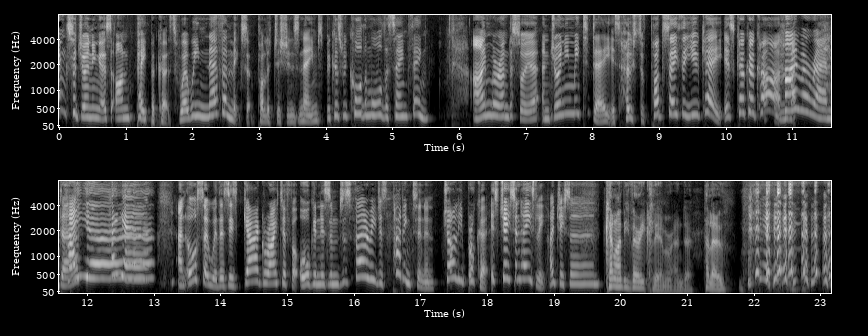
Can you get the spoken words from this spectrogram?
Thanks for joining us on Paper Cuts, where we never mix up politicians' names because we call them all the same thing. I'm Miranda Sawyer, and joining me today is host of Pod Save the UK. It's Coco Khan. Hi, Miranda. Hiya. Hiya. And also with us is gag writer for organisms as varied as Paddington and Charlie Brooker. It's Jason Hazeley. Hi, Jason. Can I be very clear, Miranda? Hello.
